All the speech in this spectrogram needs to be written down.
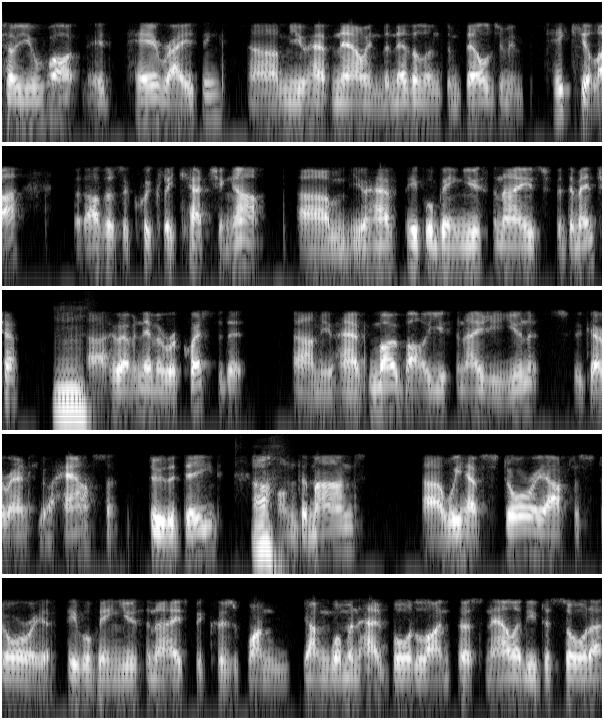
tell you what, it's hair raising. Um, you have now in the Netherlands and Belgium in particular, but others are quickly catching up. Um, you have people being euthanized for dementia mm. uh, who have never requested it. Um, you have mobile euthanasia units who go around to your house and do the deed oh. on demand. Uh, we have story after story of people being euthanized because one young woman had borderline personality disorder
